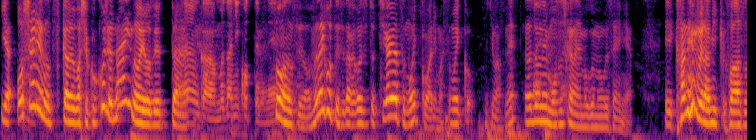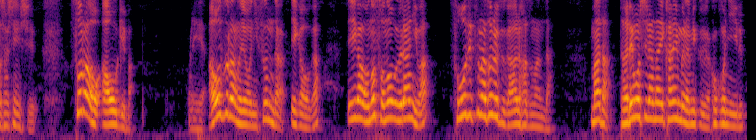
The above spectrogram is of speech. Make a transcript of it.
いや、おしゃれの使う場所ここじゃないのよ、絶対。なんか無駄に凝ってるね。そうなんですよ。無駄に凝ってるんですよ。だからこれちょっと違うやつもう一個あります。もう一個いきますね。ラジオネームお寿司かないもぐもぐ青年。えー金村美久ファースト写真集。空を仰げば。えー青空のように澄んだ笑顔が、笑顔のその裏には、壮絶な努力があるはずなんだ。まだ誰も知らない金村美久がここにいる。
